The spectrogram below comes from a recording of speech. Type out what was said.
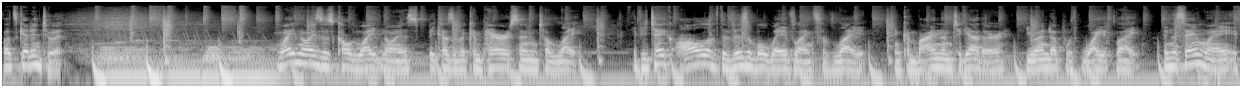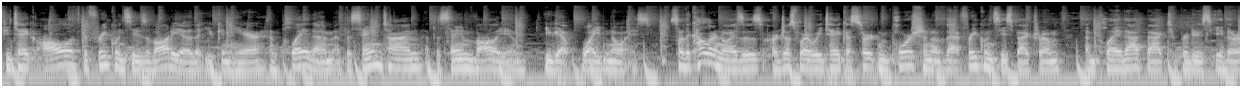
Let's get into it. White noise is called white noise because of a comparison to light. If you take all of the visible wavelengths of light and combine them together, you end up with white light. In the same way, if you take all of the frequencies of audio that you can hear and play them at the same time at the same volume, you get white noise. So the color noises are just where we take a certain portion of that frequency spectrum and play that back to produce either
